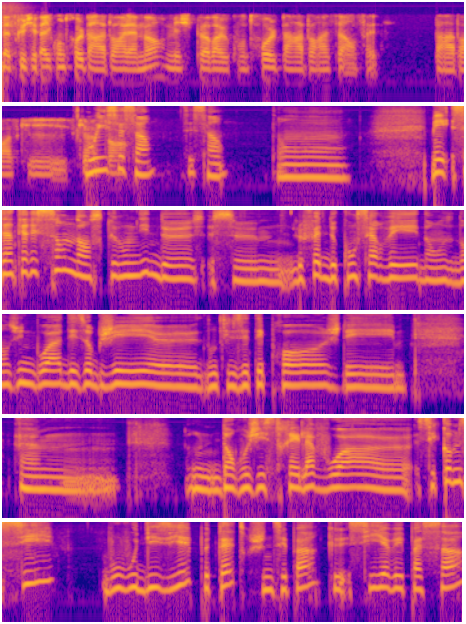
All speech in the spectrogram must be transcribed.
Parce que j'ai pas le contrôle par rapport à la mort, mais je peux avoir le contrôle par rapport à ça, en fait. Par rapport à ce qui, ce qui Oui, c'est ça, c'est ça. Dans- Mais c'est intéressant dans ce que vous me dites de ce, le fait de conserver dans, dans une boîte des objets euh, dont ils étaient proches, des euh, d'enregistrer la voix. euh, c'est comme si vous vous disiez peut-être, je ne sais pas, que s'il y avait pas ça,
